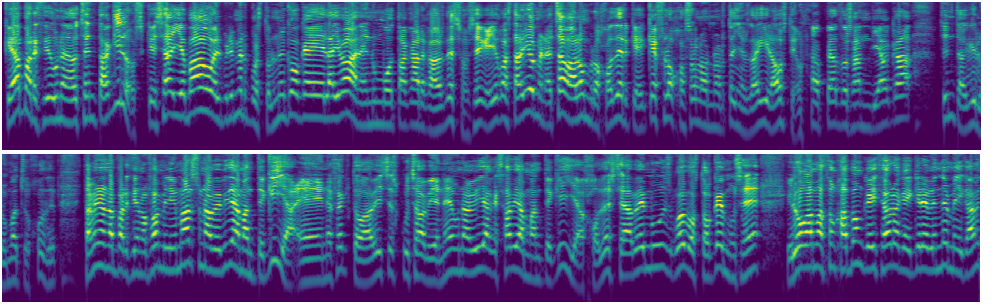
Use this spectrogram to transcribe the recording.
que ha aparecido una de 80 kilos, que se ha llevado el primer puesto, el único que la llevaban en un motacargas de esos, ¿eh? Que llego hasta yo, me la echaba al hombro, joder, que qué flojos son los norteños de aquí, la hostia, una pedazo sandiaca, 80 kilos, macho, joder. También han aparecido en Family Mars una bebida de mantequilla, en efecto, habéis escuchado bien, ¿eh? Una bebida que sabe a mantequilla, joder, sea vemos, huevos, toquemos, ¿eh? Y luego Amazon Japón que dice ahora que quiere vender medicamentos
